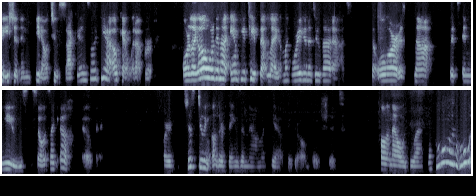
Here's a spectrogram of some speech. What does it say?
patient in, you know, two seconds. Like, yeah, okay, whatever. Or like, oh, we're gonna amputate that leg. I'm like, where are you gonna do that at? The OR is not it's in use. So it's like, oh, okay. Or just doing other things, and now I'm like, yeah, okay, they're all bullshit. Paul and I always laugh. Like, who, who,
